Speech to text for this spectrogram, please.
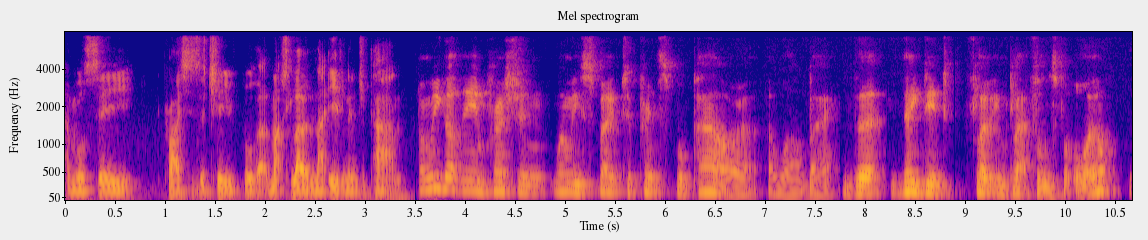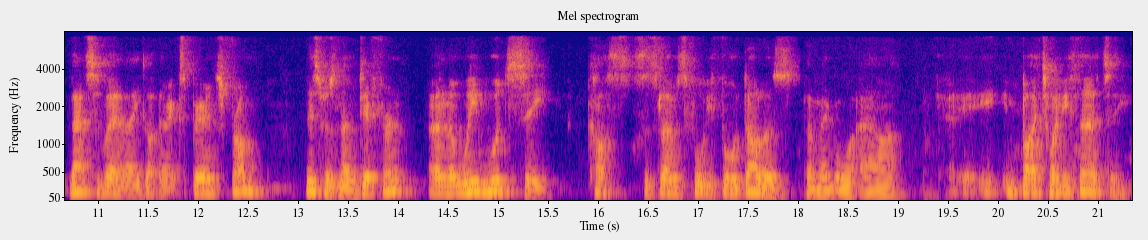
and we'll see prices achievable that are much lower than that even in Japan. And we got the impression when we spoke to Principle Power a while back that they did floating platforms for oil. That's where they got their experience from. This was no different, and that we would see costs as low as $44 per megawatt hour eh, by 2030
